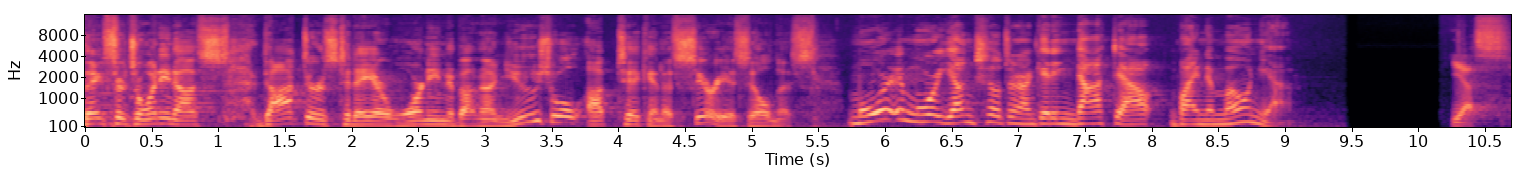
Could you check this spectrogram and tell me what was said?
Thanks for joining us. Doctors today are warning about an unusual uptick in a serious illness. More and more young children are getting knocked out by pneumonia. Yes,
